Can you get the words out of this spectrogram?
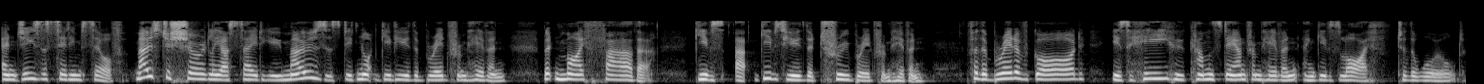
And Jesus said himself, Most assuredly I say to you, Moses did not give you the bread from heaven, but my Father gives, uh, gives you the true bread from heaven. For the bread of God is he who comes down from heaven and gives life to the world.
